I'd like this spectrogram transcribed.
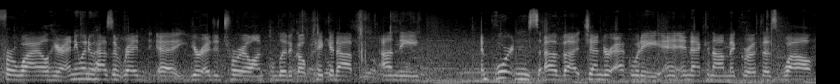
for a while here. Anyone who hasn't read uh, your editorial on Politico, pick it up on the importance of uh, gender equity in, in economic growth as well.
